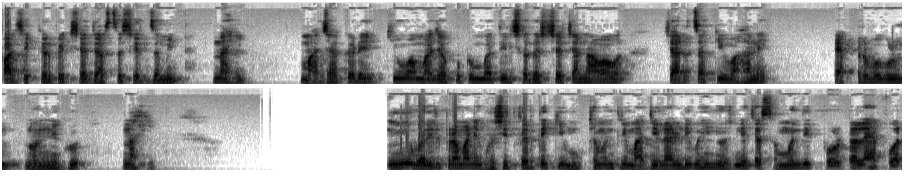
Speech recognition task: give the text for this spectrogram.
पाच एकरपेक्षा जास्त शेतजमीन नाही. माझ्याकडे किंवा माझ्या कुटुंबातील सदस्याच्या नावावर चारचाकी वाहने ट्रॅक्टर वगळून नोंदणीकृत नाहीत. मी वरीलप्रमाणे घोषित करते की मुख्यमंत्री माझी लाडली बहीण योजनेच्या संबंधित पोर्टल ॲपवर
